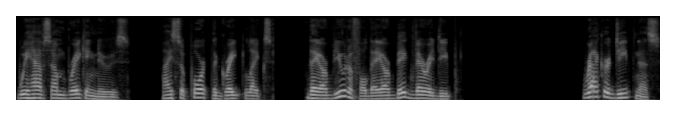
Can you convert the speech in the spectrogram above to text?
We have some breaking news. I support the Great Lakes. They are beautiful, they are big, very deep. Record deepness,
